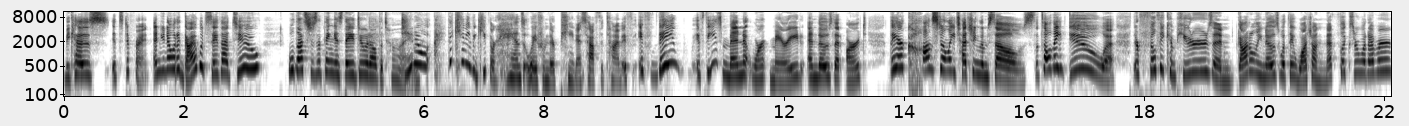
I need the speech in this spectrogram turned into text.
Because it's different. And you know what? A guy would say that too. well that's just the thing is they do it all the time Do you know they can't even keep their hands away from their penis half the time. If if they if these men weren't married and those that aren't, they are constantly touching themselves. That's all they do. They're filthy computers and God only knows what they watch on Netflix or whatever.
